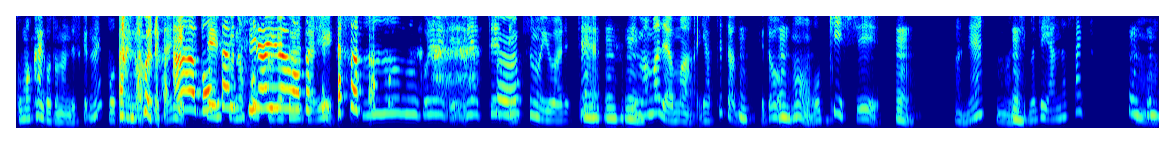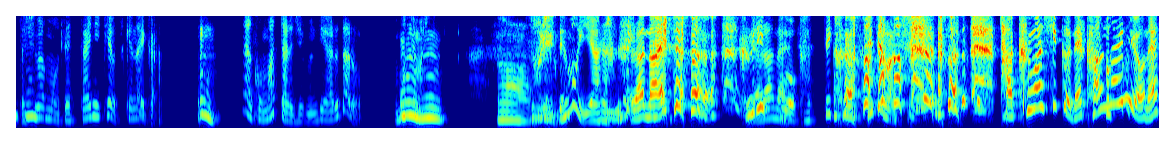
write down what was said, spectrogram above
細かいことなんですけどね、ボタンが取れたり、あーボタン制服のホックが取れたり、ああ、もうこれやってっていつも言われて、うんうんうん今まではまあやってたんですけど、うんもう大きいし、うん。まあね、もううん自分でやんなさいと。もう私は、はもう絶対に手をつけないから。うん。だから困ったら自分でやるだろうと思ってました。うんうん。うんそれでもやらない。やらない。クリップを買ってきてつけてます。たくましくね、考えるよね。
